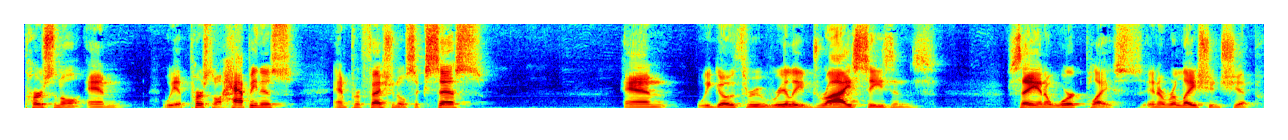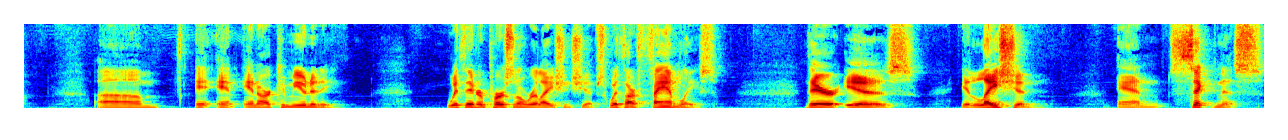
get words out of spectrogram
personal and we have personal happiness and professional success. And we go through really dry seasons, say in a workplace, in a relationship, um, in, in our community, with interpersonal relationships, with our families. There is elation and sickness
